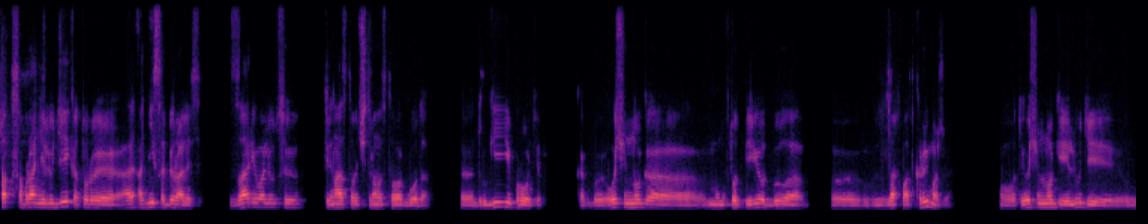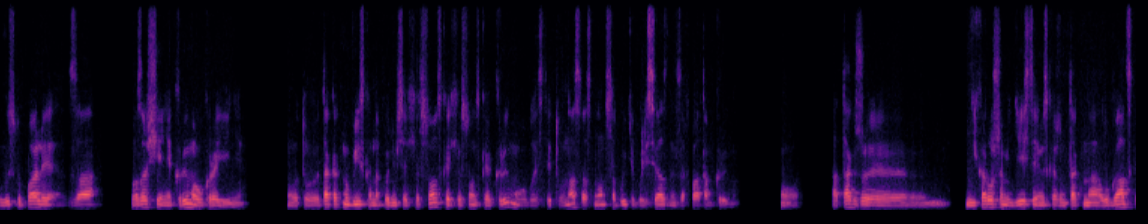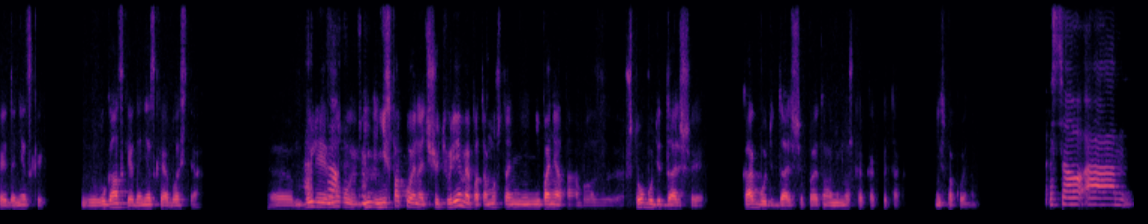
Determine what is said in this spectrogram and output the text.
со- собрания людей, которые а- одни собирались за революцию 13-14 года, э, другие против. Как бы очень много ну, в тот период было э, захват Крыма же, вот, и очень многие люди выступали за возвращение Крыма Украине. Вот, э, так как мы близко находимся к Херсонской, Херсонской Крым области, то у нас в основном события были связаны с захватом Крыма. Вот. А также э, нехорошими действиями, скажем так, на Луганской и Донецкой, в Луганской и Донецкой областях. Э, Были ну, не- неспокойно чуть время, потому что не- непонятно было, что будет дальше, как будет дальше, поэтому немножко как бы так неспокойно. So um,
